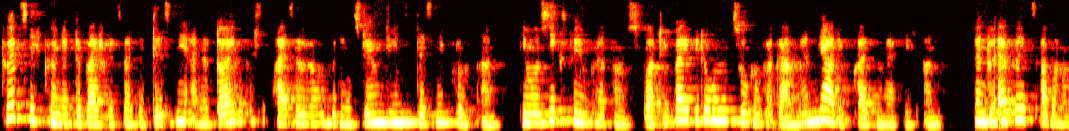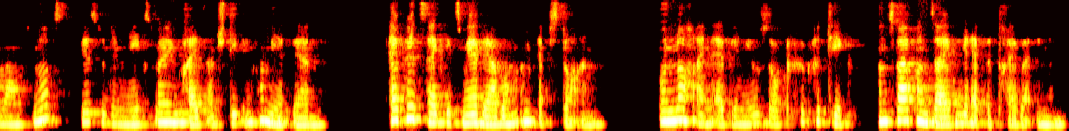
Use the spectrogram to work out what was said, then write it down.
Kürzlich kündigte beispielsweise Disney eine deutliche Preiserhöhung für den Streamingdienst Disney Plus an. Die Musikstreaming-Plattform Spotify wiederum zog im vergangenen Jahr die Preise merklich an. Wenn du Apples Abonnements nutzt, wirst du demnächst über den Preisanstieg informiert werden. Apple zeigt jetzt mehr Werbung im App Store an. Und noch eine Apple News sorgte für Kritik, und zwar von Seiten der App-BetreiberInnen.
